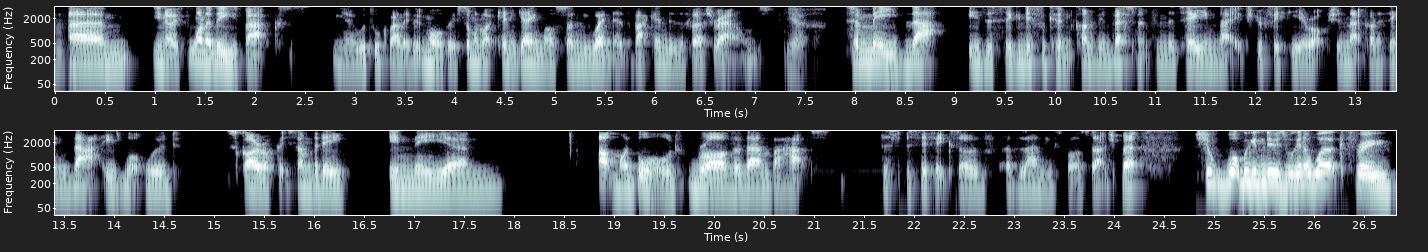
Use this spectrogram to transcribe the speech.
Mm-hmm. Um, you know, if one of these backs, you know, we'll talk about it a bit more, but if someone like Kenny Gainwell suddenly went at the back end of the first round, yeah, to me that is a significant kind of investment from the team, that extra fifth year option, that kind of thing. That is what would skyrocket somebody in the um, up my board rather than perhaps the specifics of of landing spot as such. But should, what we're going to do is we're going to work through,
